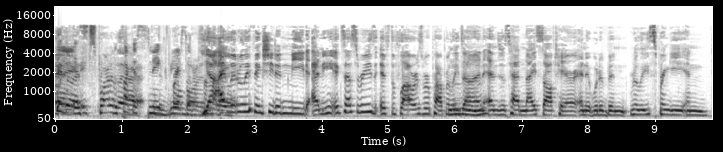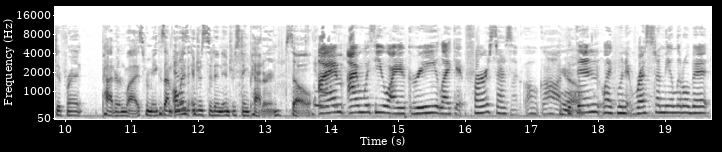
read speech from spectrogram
bracelet. It's part of Looks the, like a snake the bracelet or Yeah, I literally think she didn't need any accessories if the flowers were properly Mm-hmm. done and just had nice soft hair, and it would have been really springy and different pattern wise for me because I'm always interested in interesting pattern. So I'm I'm with you. I agree. Like at first, I was like, "Oh God," Yeah. but then like when it rests on me a little bit,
